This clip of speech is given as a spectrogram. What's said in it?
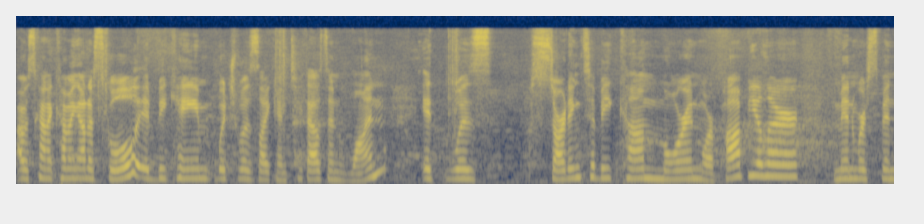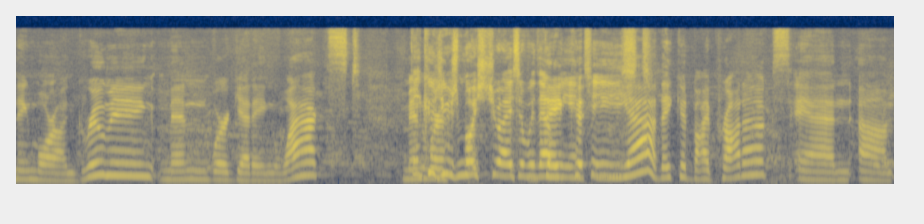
I was kind of coming out of school, it became, which was like in 2001, it was starting to become more and more popular. Men were spending more on grooming. Men were getting waxed. They could were, use moisturizer without being could, teased. Yeah, they could buy products, and um,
